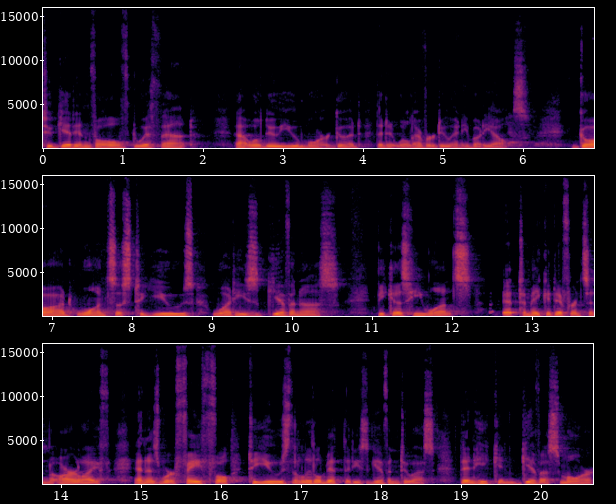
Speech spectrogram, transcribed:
to get involved with that, that will do you more good than it will ever do anybody else. God wants us to use what He's given us because He wants to make a difference in our life, and as we're faithful to use the little bit that He's given to us, then He can give us more.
